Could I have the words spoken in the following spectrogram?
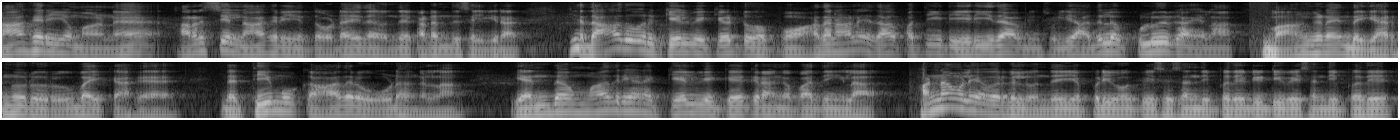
நாகரிகமான அரசியல் நாகரிகத்தோடு இதை வந்து கடந்து செல்கிறார். ஏதாவது ஒரு கேள்வியை கேட்டு வைப்போம். அதனால் ஏதாவது பற்றிக்கிட்டு எரியுதா அப்படின்னு சொல்லி அதில் குளிர்காயலாம். வாங்கின இந்த இரநூறு ரூபாய்க்காக இந்த திமுக ஆதரவு ஊடகங்கள்லாம் எந்த மாதிரியான கேள்வியை கேட்குறாங்க பார்த்தீங்களா அண்ணாமலை அவர்கள் வந்து எப்படி ஓபிஎஸ்ஐ சந்திப்பது டிடிவை சந்திப்பது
